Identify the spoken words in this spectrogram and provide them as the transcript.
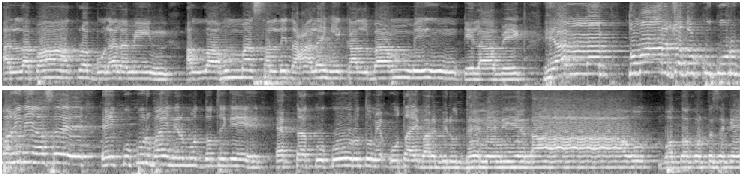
আল্লাহ পাক রব্বুল আলাইহি কিলাবিক। হে আল্লাহ, তোমার যত কুকুর বাহিনী আছে, এই কুকুর বাহিনীর মধ্য থেকে একটা কুকুর তুমি উতাইবার বিরুদ্ধে লেলিয়ে দাও। বদ্ধ করতেছে কে?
